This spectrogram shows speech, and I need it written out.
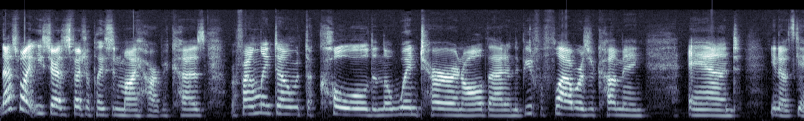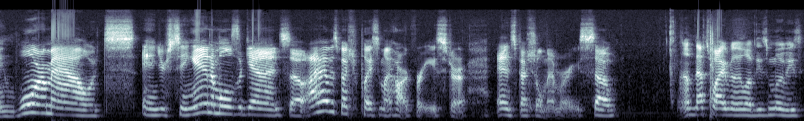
that's why Easter has a special place in my heart because we're finally done with the cold and the winter and all that and the beautiful flowers are coming and you know it's getting warm out and you're seeing animals again. So I have a special place in my heart for Easter and special memories. So um, that's why I really love these movies.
